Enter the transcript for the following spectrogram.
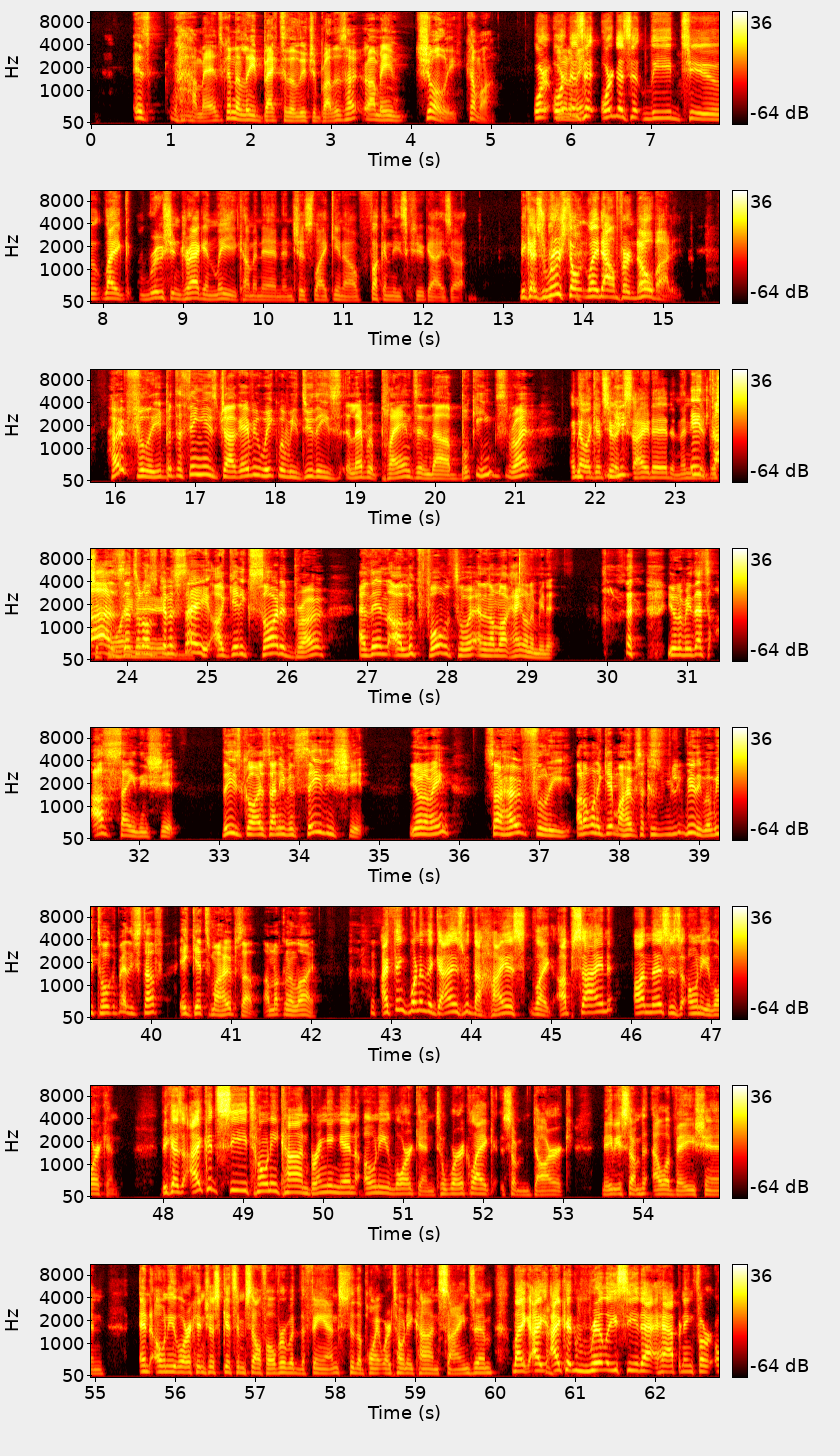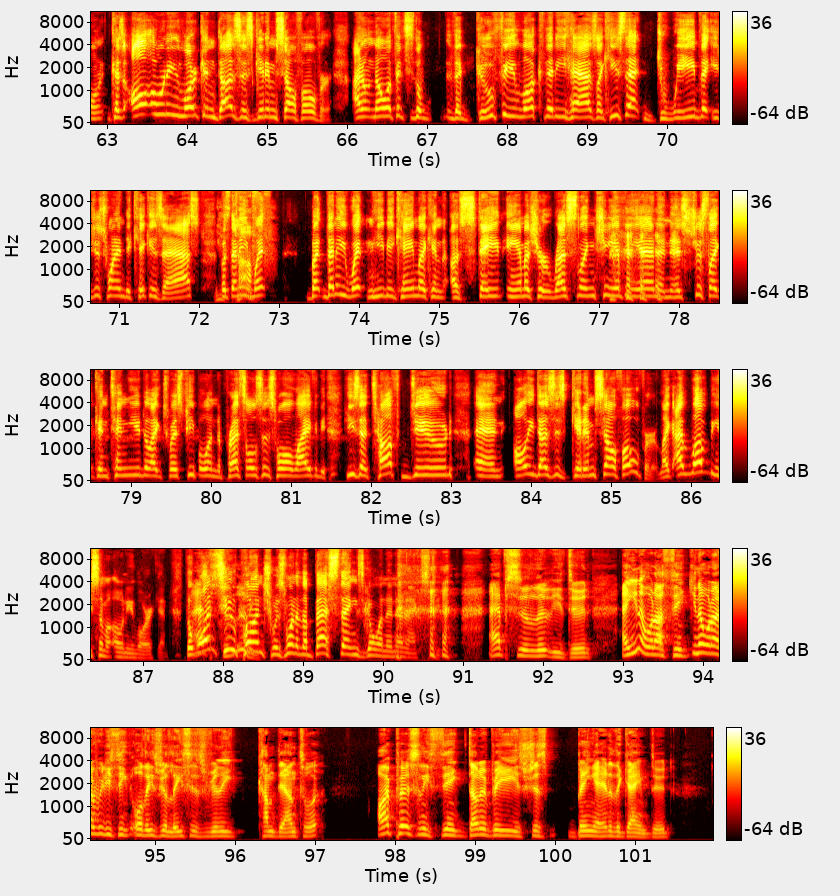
It's ah man, it's gonna lead back to the Lucha Brothers. I, I mean, surely, come on. Or or know what I does mean? it or does it lead to like Roosh and Dragon Lee coming in and just like, you know, fucking these two guys up? Because Roosh don't lay down for nobody. Hopefully, but the thing is, Jug, every week when we do these elaborate plans and uh, bookings, right? I know it gets you, You- excited and then you It does. That's what I was gonna say. I get excited, bro, and then I look forward to it, and then I'm like, hang on a minute. you know what I mean? That's us saying this shit. These guys don't even see this shit. You know what I mean? So hopefully, I don't want to get my hopes up because really, when we talk about this stuff, it gets my hopes up. I'm not gonna lie. I think one of the guys with the highest like upside on this is Oni Lorcan. Because I could see Tony Khan bringing in Oni Lorcan to work like some dark, maybe some elevation, and Oni Lorcan just gets himself over with the fans to the point where Tony Khan signs him. Like I, I could really see that happening for because all Oni Lorcan does is get himself over. I don't know if it's the the goofy look that he has, like he's that dweeb that you just wanted to kick his ass, but then tough. he went but then he went and he became like an a state amateur wrestling champion and it's just like continued to like twist people into pretzels his whole life and he- he's a tough dude and all he does is get himself over like i love me some Oni Lorcan the one two punch was one of the best things going in nxt Absolutely, dude. And you know what I think? You know what I really think all these releases really come down to it? I personally think WWE is just being ahead of the game, dude.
